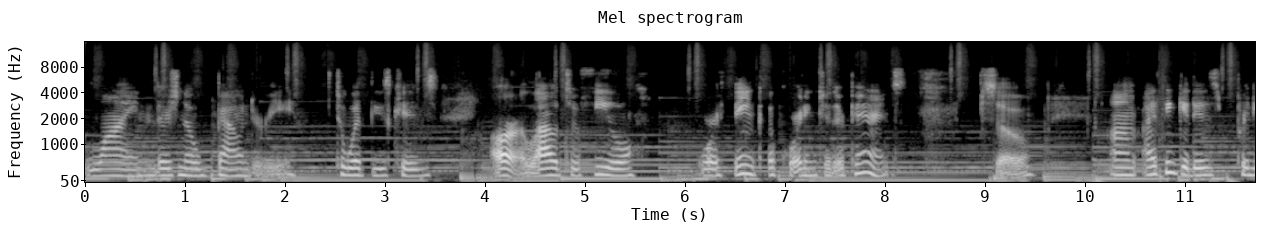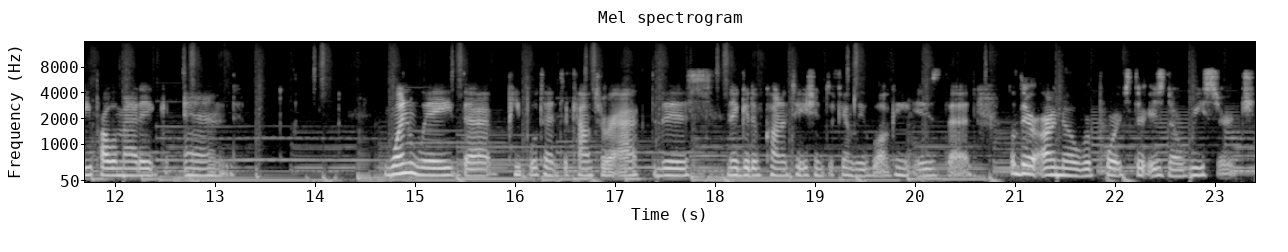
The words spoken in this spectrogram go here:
line, there's no boundary to what these kids are allowed to feel or think according to their parents. So, um, I think it is pretty problematic and one way that people tend to counteract this negative connotation to family vlogging is that well, there are no reports, there is no research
